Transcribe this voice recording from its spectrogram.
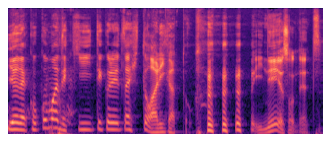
いやねここまで聞いてくれた人ありがとう。いねえよそんなやつ。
